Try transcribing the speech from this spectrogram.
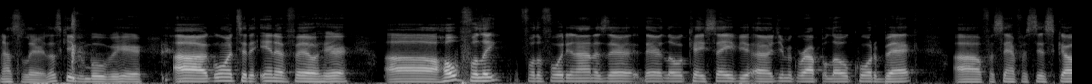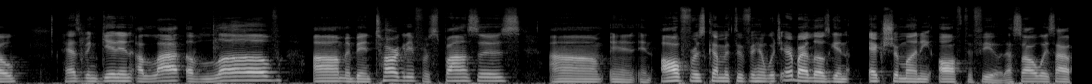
That's hilarious. Let's keep it moving here. Uh, going to the NFL here. Uh, hopefully for the 49ers, their their lowercase savior, uh, Jimmy Garoppolo, quarterback uh, for San Francisco, has been getting a lot of love um, and being targeted for sponsors um, and, and offers coming through for him, which everybody loves getting extra money off the field. That's always how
